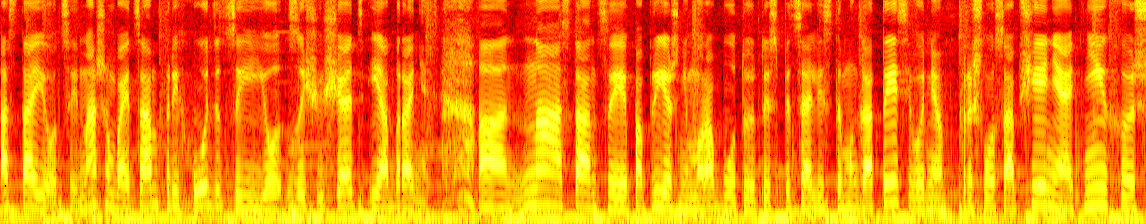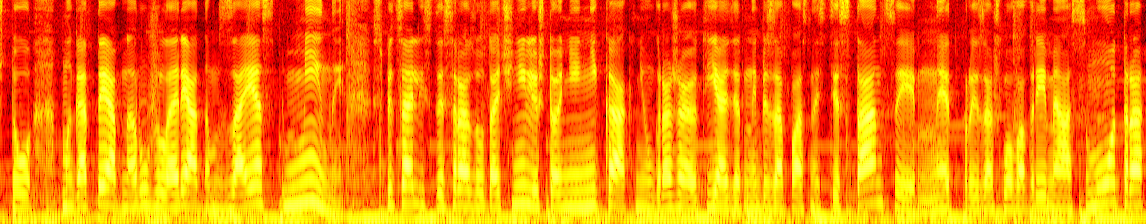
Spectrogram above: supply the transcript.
остается. И нашим бойцам приходится ее защищать и оборонять. А, на станции по-прежнему работают и специалисты МАГАТЭ. Сегодня пришло сообщение от них, что МАГАТЭ обнаружила рядом с ЗАЭС мины. Специалисты сразу уточнили, что они никак не угрожают ядерной безопасности станции. Это произошло во время осмотра.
